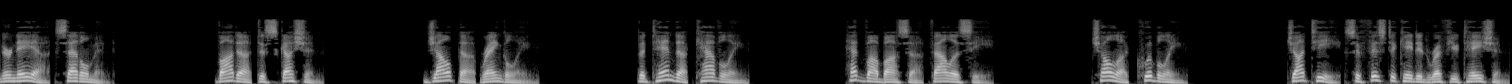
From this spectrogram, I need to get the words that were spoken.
Nirnaya settlement. Vada discussion. Jalpa wrangling. Vitanda cavilling. Hetvabhasa fallacy. Chala quibbling. Jati sophisticated refutation.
